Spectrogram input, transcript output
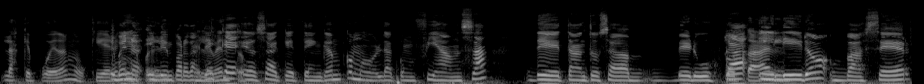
las que puedan o quieran. Bueno, y lo el- importante el es que, o sea, que tengan como la confianza de tanto, o sea, Berusca Total. y Liro va a ser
